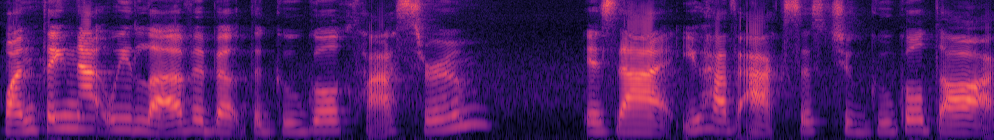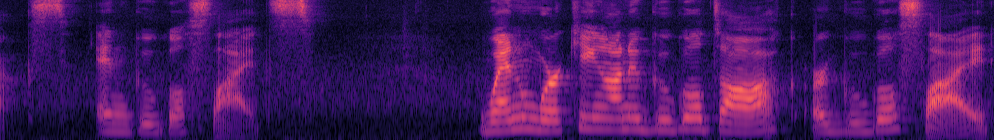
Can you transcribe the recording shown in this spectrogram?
One thing that we love about the Google Classroom is that you have access to Google Docs and Google Slides. When working on a Google Doc or Google Slide,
